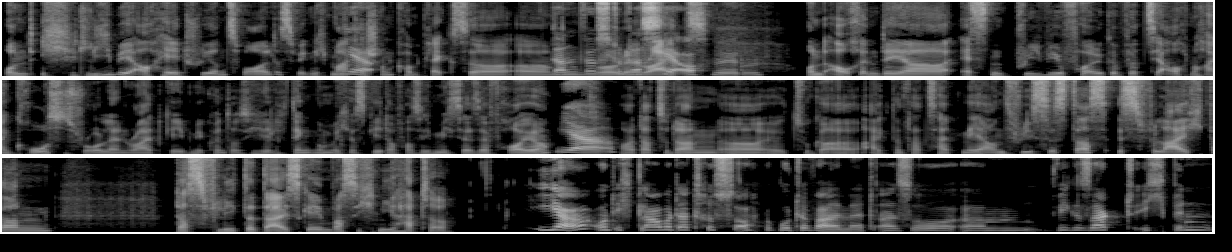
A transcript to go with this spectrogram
Und ich liebe ja auch Hadrian's Wall, deswegen ich mag ja, ja schon komplexe ähm, Dann wirst Roll du das hier auch mögen. Und auch in der Essen Preview Folge wird es ja auch noch ein großes Roll and Ride geben. Ihr könnt euch sicherlich denken, um welches geht, auf was ich mich sehr, sehr freue. Ja. Aber dazu dann äh, zu geeigneter Zeit mehr. Und Three Sisters ist vielleicht dann das Fleet the Dice Game, was ich nie hatte. Ja, und ich glaube, da triffst du auch eine gute Wahl mit. Also, ähm, wie gesagt, ich bin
